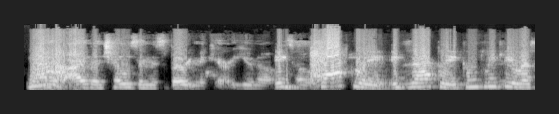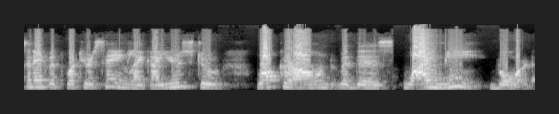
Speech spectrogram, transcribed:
Why yeah. have I been chosen this burden to carry, you know? Exactly, so. exactly. Completely resonate with what you're saying. Like I used to walk around with this why me board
